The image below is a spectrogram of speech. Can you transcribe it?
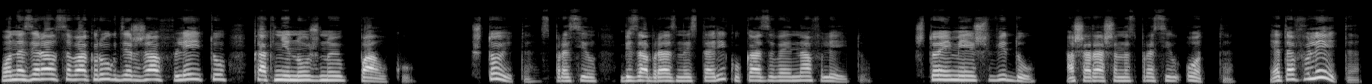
Он озирался вокруг, держа флейту, как ненужную палку. «Что это?» — спросил безобразный старик, указывая на флейту. «Что имеешь в виду?» — ошарашенно спросил Отто. «Это флейта,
